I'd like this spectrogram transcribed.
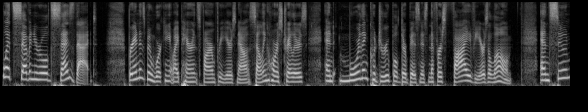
what seven year old says that? Brandon's been working at my parents' farm for years now, selling horse trailers, and more than quadrupled their business in the first five years alone. And soon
